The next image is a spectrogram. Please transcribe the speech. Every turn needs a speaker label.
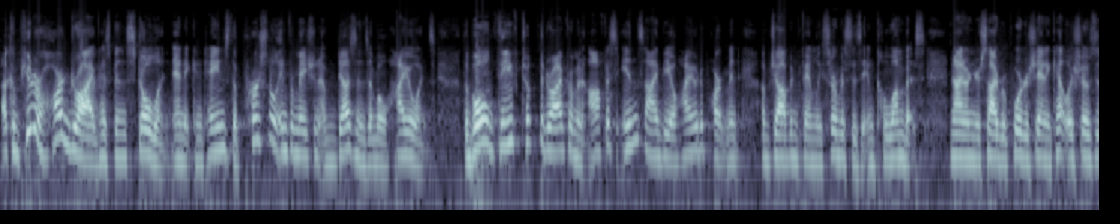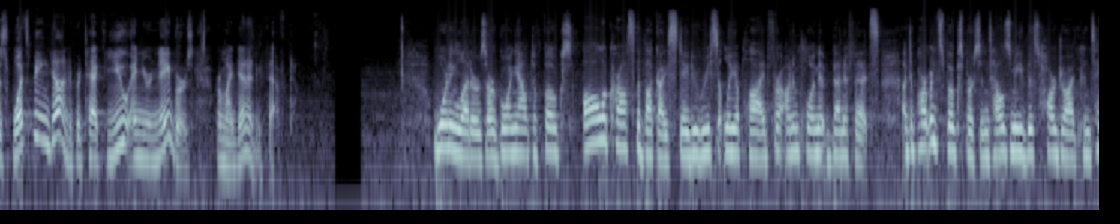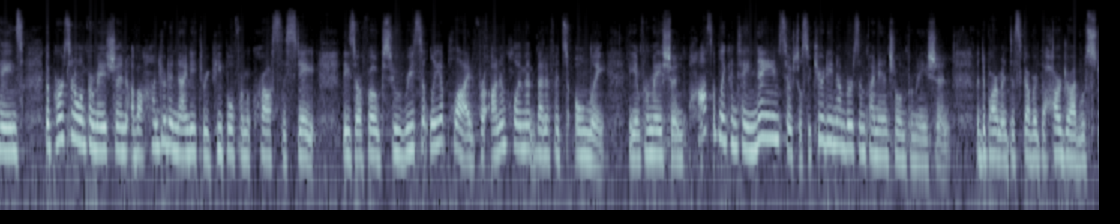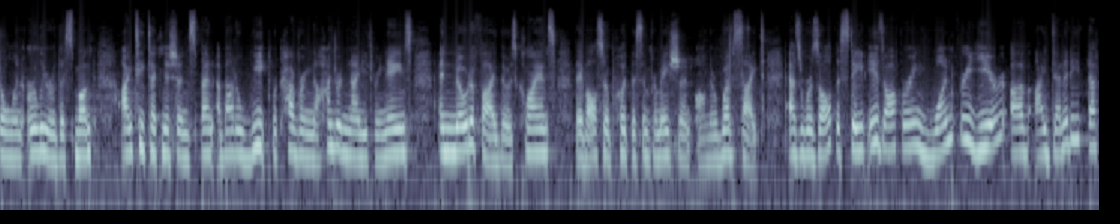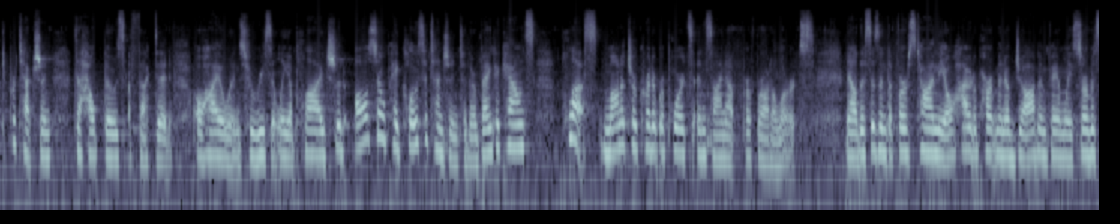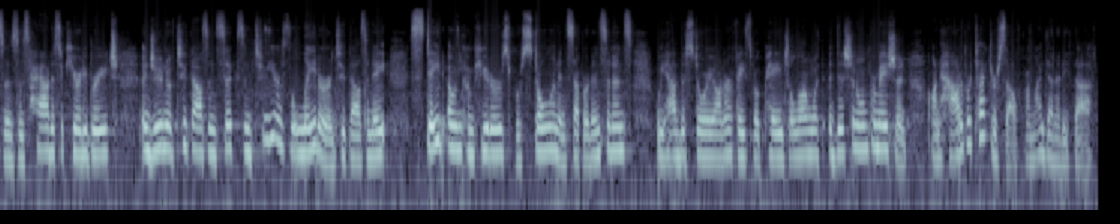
Speaker 1: A computer hard drive has been stolen, and it contains the personal information of dozens of Ohioans. The bold thief took the drive from an office inside the Ohio Department of Job and Family Services in Columbus. Nine on your side reporter Shannon Kettler shows us what's being done to protect you and your neighbors from identity theft.
Speaker 2: Warning letters are going out to folks all across the Buckeye State who recently applied for unemployment benefits. A department spokesperson tells me this hard drive contains the personal information of 193 people from across the state. These are folks who recently applied for unemployment benefits only. The information possibly contained names, social security numbers, and financial information. The department discovered the hard drive was stolen earlier this month. IT technicians spent about a week recovering the 193 names and notified notified those clients. They've also put this information on their website. As a result, the state is offering one free year of identity theft protection to help those affected. Ohioans who recently applied should also pay close attention to their bank accounts, plus monitor credit reports and sign up for fraud alerts. Now, this isn't the first time the Ohio Department of Job and Family Services has had a security breach. In June of 2006 and two years later in 2008, state-owned computers were stolen in separate incidents. We have this story on our Facebook page along with additional information on how to protect yourself from identity theft.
